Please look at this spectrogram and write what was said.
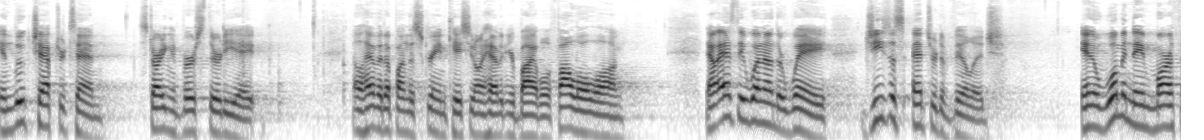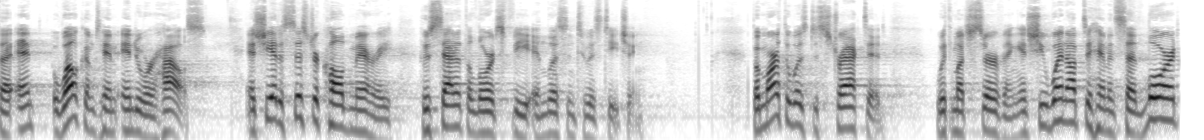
in Luke chapter 10, starting in verse 38. I'll have it up on the screen in case you don't have it in your Bible. Follow along. Now, as they went on their way, Jesus entered a village, and a woman named Martha welcomed him into her house. And she had a sister called Mary, who sat at the Lord's feet and listened to his teaching. But Martha was distracted with much serving. And she went up to him and said, Lord,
